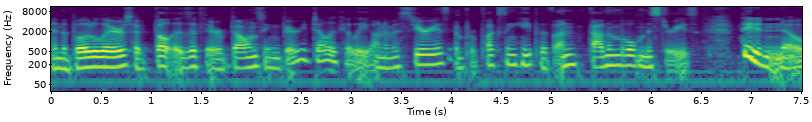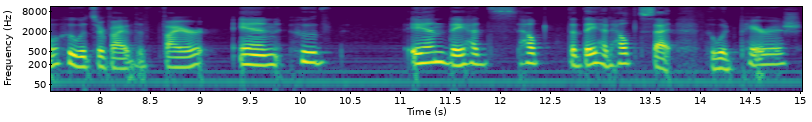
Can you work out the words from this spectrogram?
and the Baudelaires had felt as if they were balancing very delicately on a mysterious and perplexing heap of unfathomable mysteries. They didn't know who would survive the fire and who and they had helped that they had helped set who would perish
